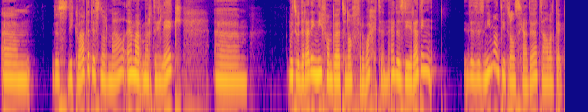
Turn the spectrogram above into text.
Um, dus die kwaadheid is normaal, hè, maar, maar tegelijk um, moeten we de redding niet van buitenaf verwachten. Hè. Dus die redding er is niemand die er ons gaat uithalen. Want ik,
